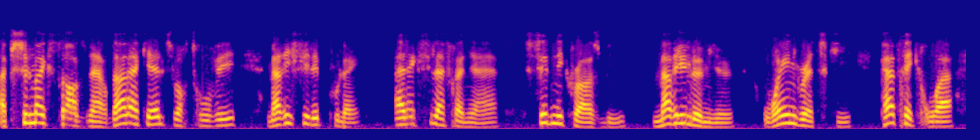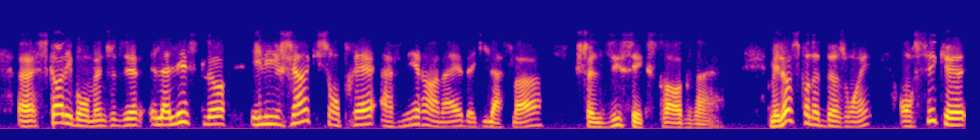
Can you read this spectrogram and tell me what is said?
absolument extraordinaire, dans laquelle tu vas retrouver Marie-Philippe Poulain, Alexis Lafrenière, Sidney Crosby, Marie Lemieux, Wayne Gretzky, Patrick Roy, euh, Scotty Bowman, je veux dire, la liste là, et les gens qui sont prêts à venir en aide à Guy Lafleur, je te le dis, c'est extraordinaire. Mais là, ce qu'on a besoin, on sait que,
